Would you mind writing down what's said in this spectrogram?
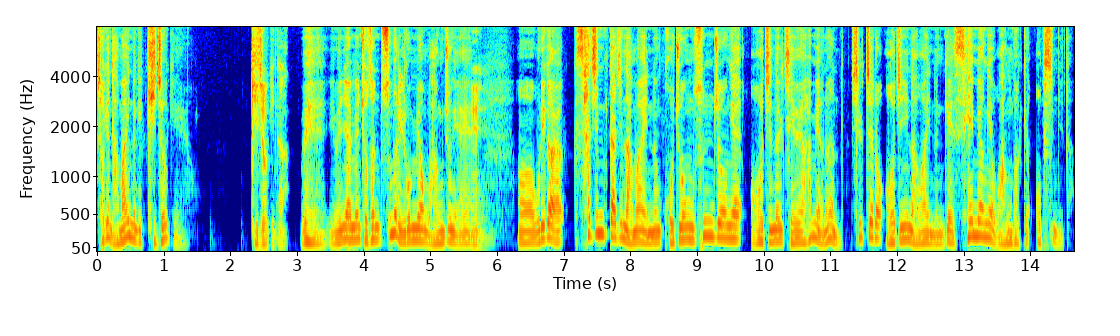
저게 남아 있는 게 기적이에요. 기적이다. 왜? 왜냐하면 조선 27명 왕 중에 네. 어, 우리가 사진까지 남아 있는 고종, 순종의 어진을 제외하면은 실제로 어진이 나와 있는 게 세명의 왕밖에 없습니다.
